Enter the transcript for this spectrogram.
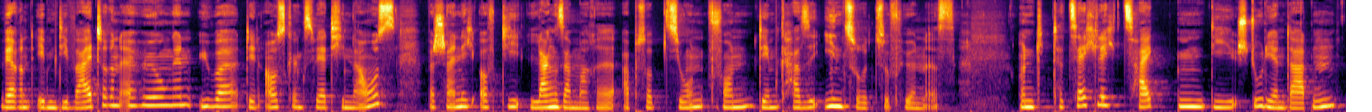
während eben die weiteren Erhöhungen über den Ausgangswert hinaus wahrscheinlich auf die langsamere Absorption von dem Casein zurückzuführen ist. Und tatsächlich zeigten die Studiendaten,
